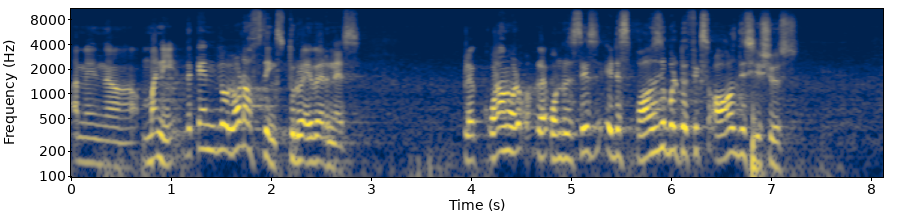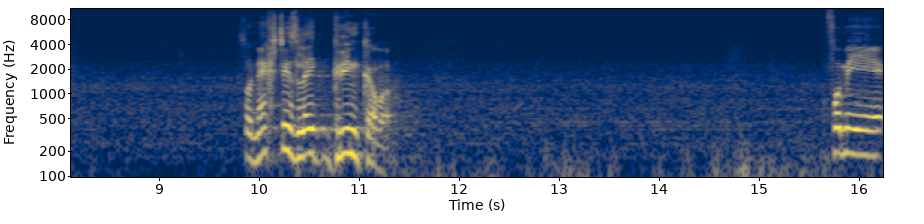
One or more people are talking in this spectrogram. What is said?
I mean, uh, money. They can do a lot of things through awareness. Like what I like, want to say is, it is possible to fix all these issues. So next is like green cover. For me,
